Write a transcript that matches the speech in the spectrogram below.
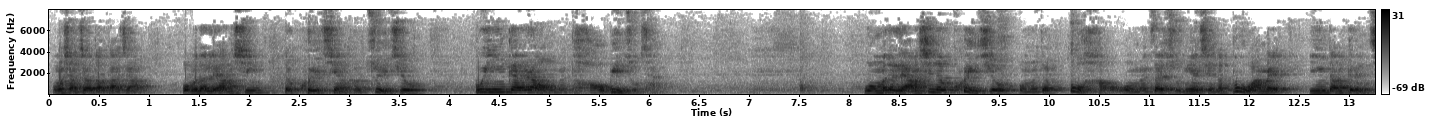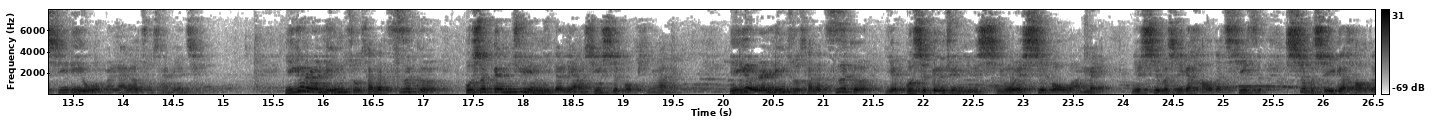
我们想教导大家，我们的良心的亏欠和罪疚，不应该让我们逃避主餐。我们的良心的愧疚，我们的不好，我们在主面前的不完美，应当更激励我们来到主餐面前。一个人领主餐的资格，不是根据你的良心是否平安；一个人领主餐的资格，也不是根据你的行为是否完美。你是不是一个好的妻子，是不是一个好的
